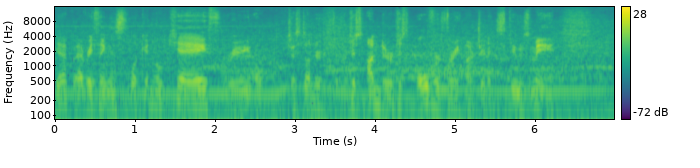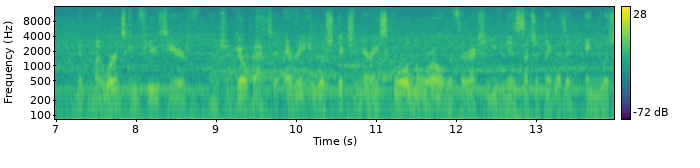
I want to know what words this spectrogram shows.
Yep, everything's looking okay. Three, oh, just under, just under, just over 300. Excuse me. Getting my words confused here. I should go back to every English dictionary school in the world, if there actually even is such a thing as an English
